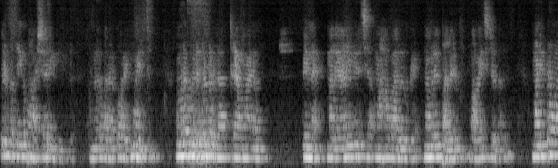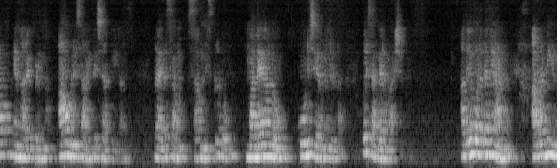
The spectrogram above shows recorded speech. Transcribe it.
ഒരു പ്രത്യേക ഭാഷാ രീതിയുണ്ട്. നിങ്ങളുടെ പലർക്കും അറിയുമായിരിക്കും. നമ്മുടെ വീടുകളിലുള്ള രാമായണവും പിന്നെ മലയാളീകരിച്ച മഹാഭാരതമൊക്കെ നമ്മളിൽ പലരും വായിച്ചിട്ടുള്ളത് മണിപ്രവാളം എന്നറിയപ്പെടുന്ന ആ ഒരു സാഹിത്യശാഖയിലാണ് അതായത് സംസ്കൃതവും മലയാളവും കൂടി ചേർന്നിട്ടുള്ള ഒരു സങ്കര ഭാഷ. അതേപോലെ തന്നെയാണ് അറബിയും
